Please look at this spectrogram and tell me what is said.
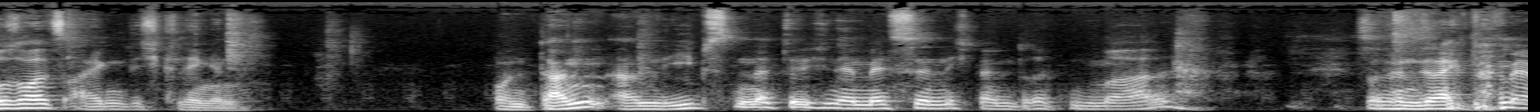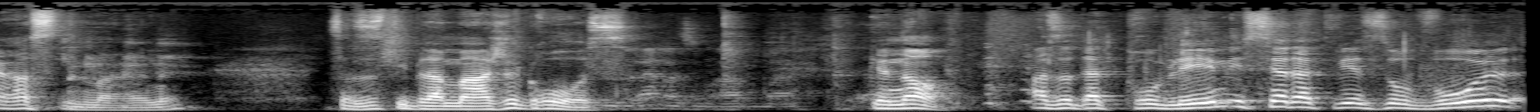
So soll es eigentlich klingen. Und dann am liebsten natürlich in der Messe nicht beim dritten Mal, sondern direkt beim ersten Mal. Ne? Sonst ist die Blamage groß. Genau. Also das Problem ist ja, dass wir sowohl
